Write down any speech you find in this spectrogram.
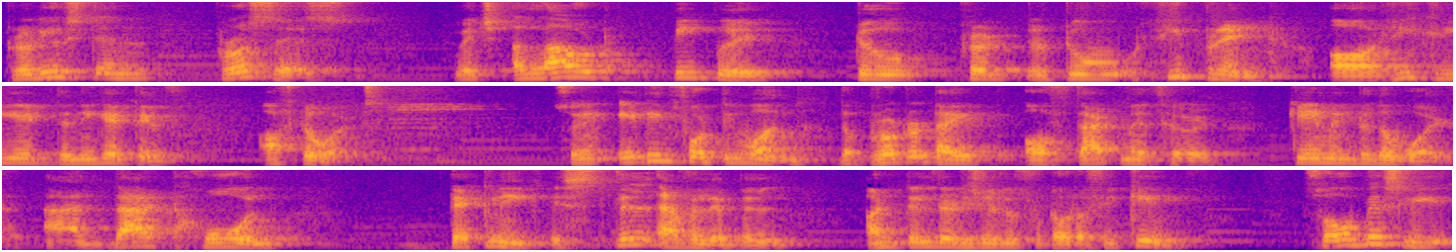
produced a process which allowed people to, to reprint or recreate the negative afterwards. So in 1841, the prototype of that method came into the world, and that whole technique is still available until the digital photography came. So obviously,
